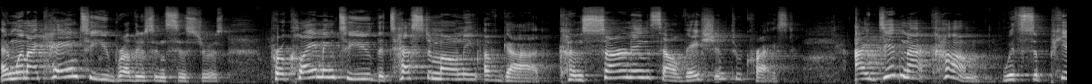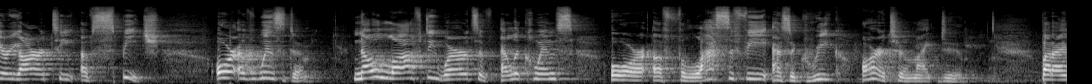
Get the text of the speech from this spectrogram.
And when I came to you, brothers and sisters, proclaiming to you the testimony of God concerning salvation through Christ. I did not come with superiority of speech or of wisdom, no lofty words of eloquence or of philosophy as a Greek orator might do. But I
